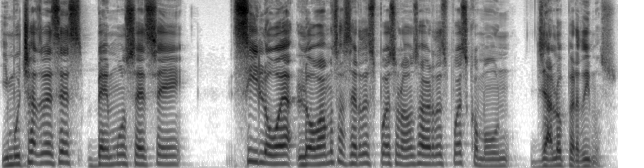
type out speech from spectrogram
Y muchas veces vemos ese, sí, lo, voy a- lo vamos a hacer después o lo vamos a ver después como un ya lo perdimos.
